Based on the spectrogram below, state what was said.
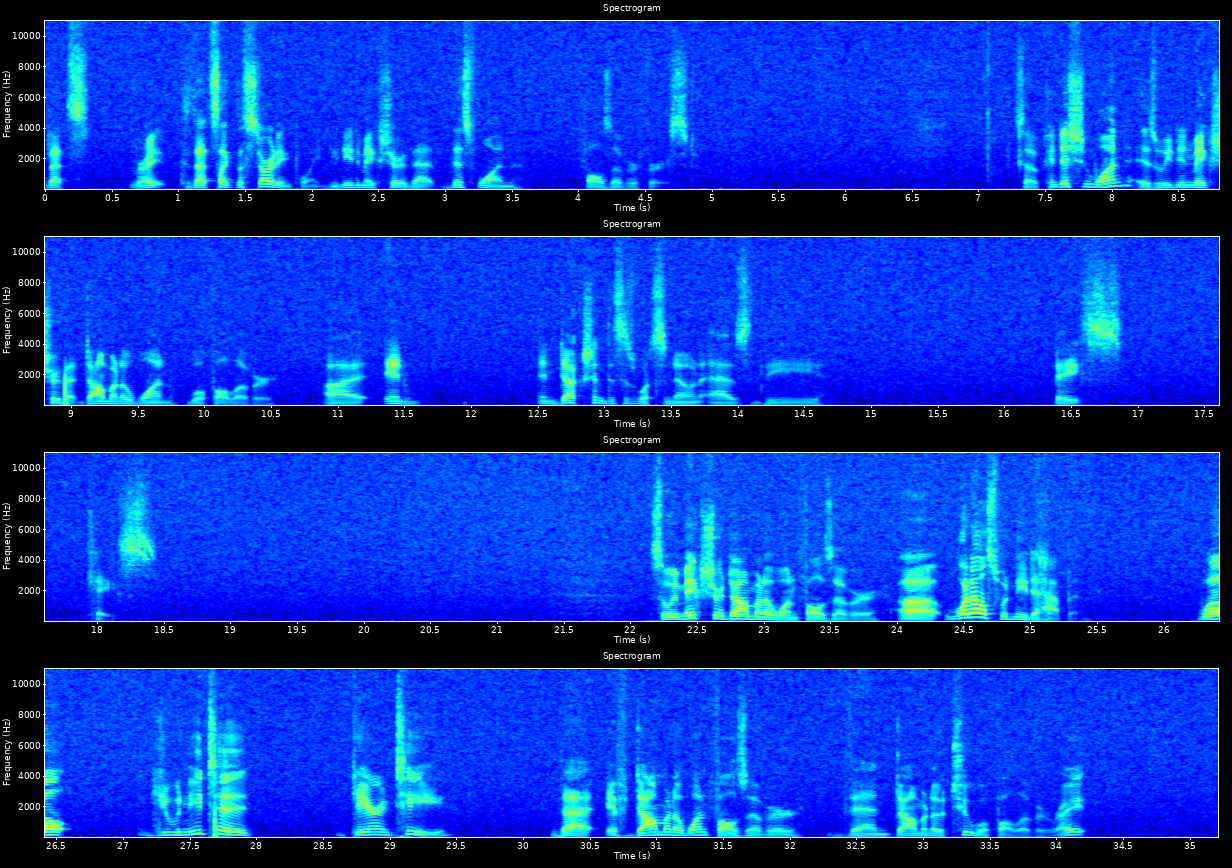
That's right, because that's like the starting point. You need to make sure that this one falls over first. So condition 1 is we need to make sure that domino 1 will fall over. Uh, in induction, this is what's known as the base case. So we make sure domino 1 falls over. Uh, what else would need to happen? Well, you would need to guarantee that if domino 1 falls over, then domino 2 will fall over, right?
